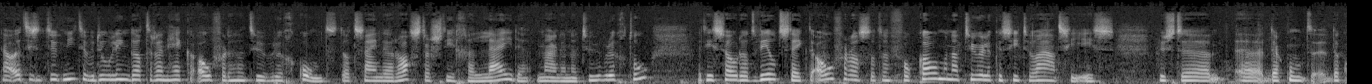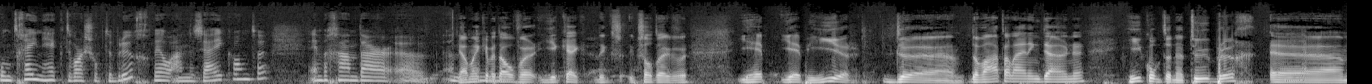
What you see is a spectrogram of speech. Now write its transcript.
Nou, het is natuurlijk niet de bedoeling dat er een hek over de natuurbrug komt. Dat zijn de rasters die geleiden naar de natuurbrug toe. Het is zo dat wild steekt over als dat een volkomen natuurlijke situatie is. Dus de, eh, er, komt, er komt geen hek dwars op de brug, wel aan de zijkanten. En we gaan daar... eh, een, Ja, maar ik heb het over, je, kijk, ik, ik zal het even, je hebt, je hebt hier de, de waterleidingduinen, hier komt de natuurbrug, ehm,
